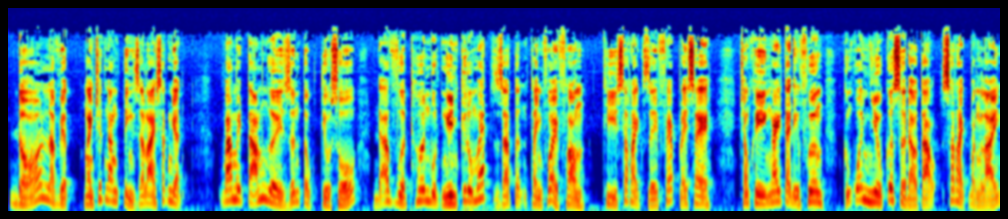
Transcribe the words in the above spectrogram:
Đó là việc ngành chức năng tỉnh Gia Lai xác nhận 38 người dân tộc thiểu số đã vượt hơn 1.000 km ra tận thành phố Hải Phòng thì sát hạch giấy phép lái xe, trong khi ngay tại địa phương cũng có nhiều cơ sở đào tạo sát hạch bằng lái.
